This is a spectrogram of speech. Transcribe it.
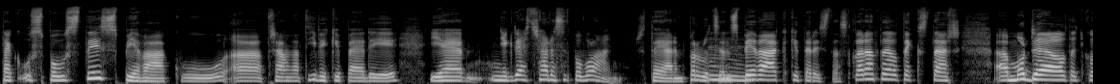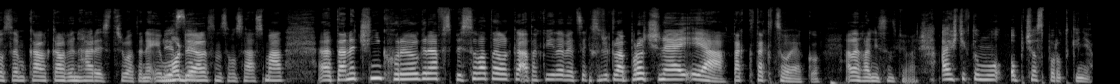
tak u spousty zpěváků diváků, třeba na té Wikipédii, je někde až třeba 10 povolání. Že to je, já nevím, producent, mm. zpěvák, kytarista, skladatel, textař, model, teďko jsem Calvin Harris, třeba ten je i model, Jestli. jsem se musela smát, tanečník, choreograf, spisovatelka a takovéhle věci. Jak jsem řekla, proč ne i já? Tak, tak co jako? Ale hlavně jsem zpěvač. A ještě k tomu občas porotkyně.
